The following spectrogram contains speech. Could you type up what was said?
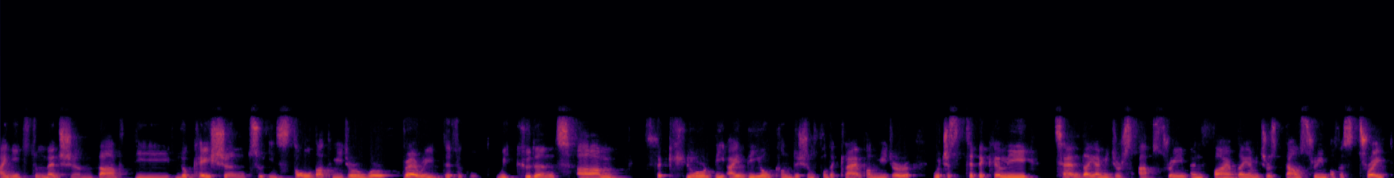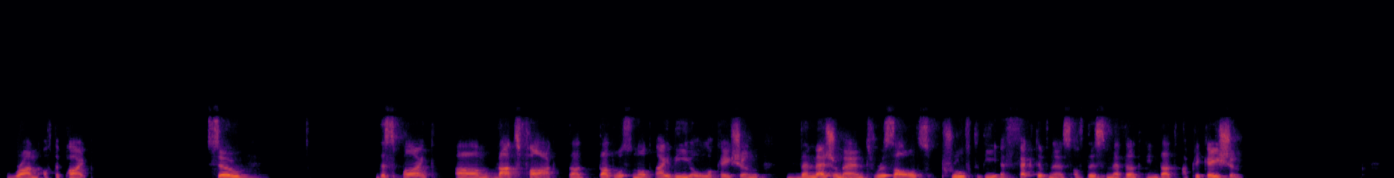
I need to mention that the location to install that meter were very difficult. We couldn't um, secure the ideal condition for the clamp-on meter, which is typically 10 diameters upstream and 5 diameters downstream of a straight run of the pipe. So despite um, that fact that that was not ideal location, the measurement results proved the effectiveness of this method in that application.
